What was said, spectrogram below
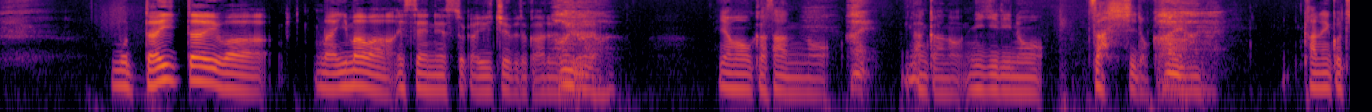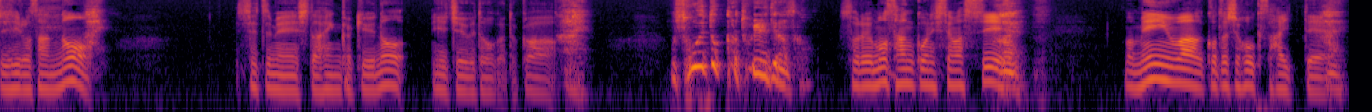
もう大体はまあ今は SNS とか YouTube とかあるんで、山岡さんのはい。なんかあの握りの雑誌とか、はいはいはい。金子千尋さんのはい説明した変化球の YouTube 動画とかはい。そういうとこから取り入れてるんですか？それも参考にしてますし、はい。まあ、メインは今年ホークス入って、はい。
